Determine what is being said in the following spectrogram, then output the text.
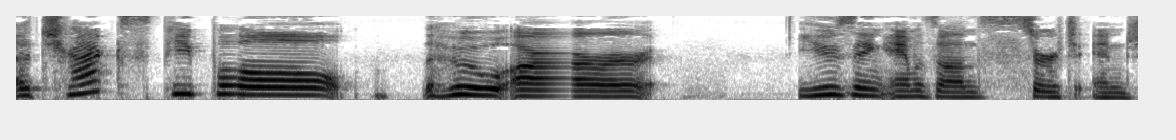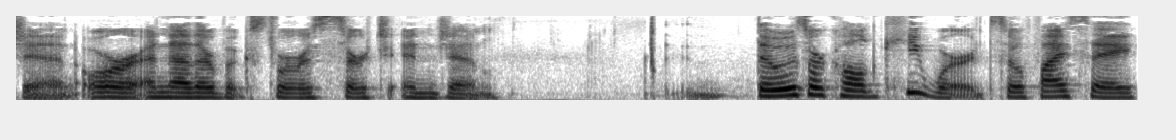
attracts people who are using Amazon's search engine or another bookstore's search engine. Those are called keywords. So if I say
